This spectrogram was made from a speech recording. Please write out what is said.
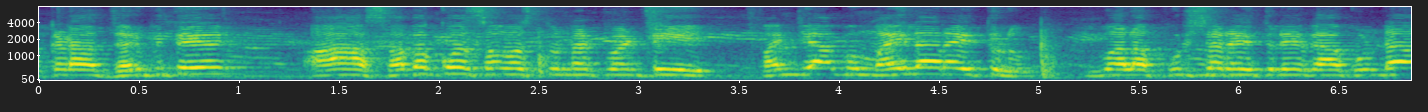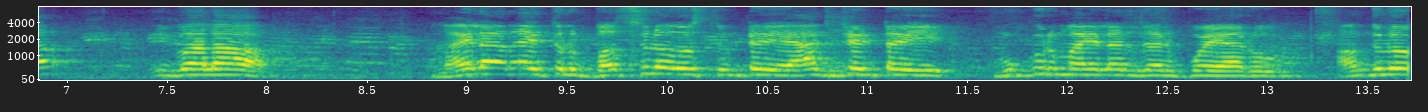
అక్కడ జరిపితే ఆ సభ కోసం వస్తున్నటువంటి పంజాబ్ మహిళా రైతులు ఇవాళ పురుష రైతులే కాకుండా ఇవాళ మహిళా రైతులు బస్సులో వస్తుంటే యాక్సిడెంట్ అయ్యి ముగ్గురు మహిళలు చనిపోయారు. అందులో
